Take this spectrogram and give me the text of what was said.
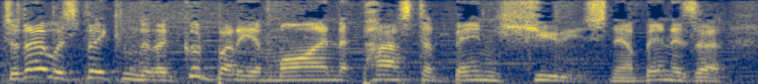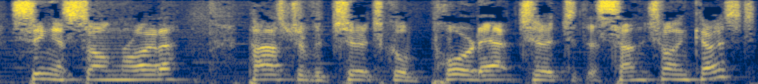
Today we're speaking with a good buddy of mine, Pastor Ben Hughes. Now, Ben is a singer songwriter, pastor of a church called Pour It Out Church at the Sunshine Coast.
